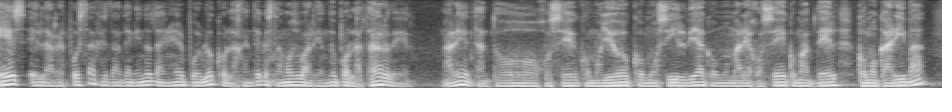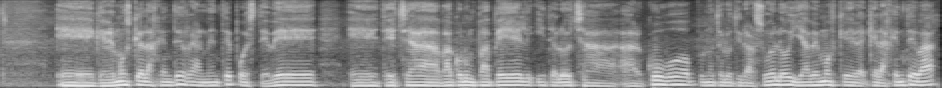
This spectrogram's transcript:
es eh, la respuesta que está teniendo también el pueblo con la gente que estamos barriendo por la tarde. ¿Vale? Tanto José como yo, como Silvia, como María José, como Abdel, como Karima. Eh, que vemos que la gente realmente pues te ve, eh, te echa, va con un papel y te lo echa al cubo, no te lo tira al suelo y ya vemos que, que la gente va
